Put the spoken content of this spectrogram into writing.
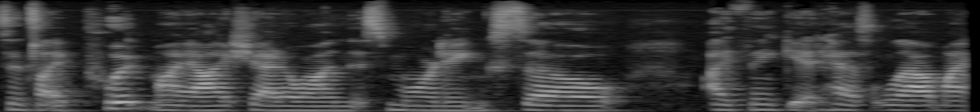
since I put my eyeshadow on this morning. So I think it has allowed my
